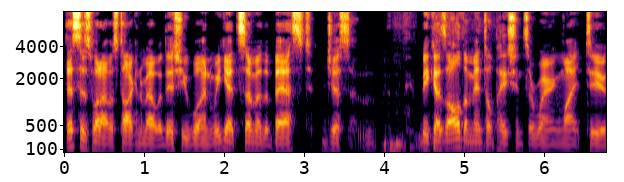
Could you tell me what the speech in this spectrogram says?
this is what I was talking about with issue one. We get some of the best just because all the mental patients are wearing white too.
